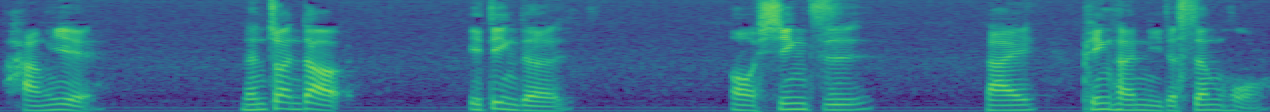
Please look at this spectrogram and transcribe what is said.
行业，能赚到一定的哦薪资，来平衡你的生活。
